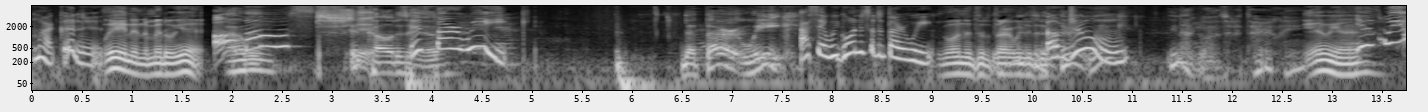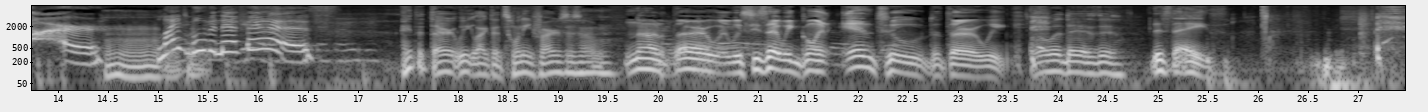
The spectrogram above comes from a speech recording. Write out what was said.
My goodness. We ain't in the middle yet. Almost. It's cold as hell. It's third week. The third week. I said we going into the third week Going into the third week of of June. We're not going to the third week. Yeah, we are. Yes, we are. Mm. Life's moving that fast. Ain't the third week like the 21st or something? No, the third week. We- She said we going into the third week. What, what day is this? This the eighth.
